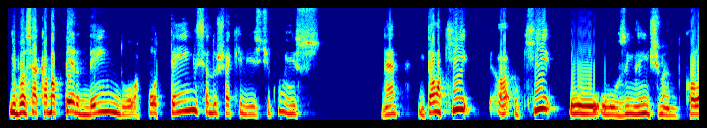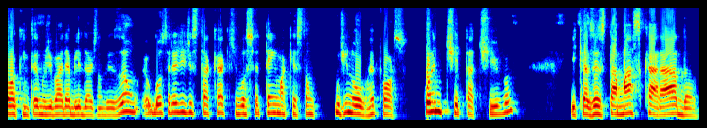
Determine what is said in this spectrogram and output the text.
E você acaba perdendo a potência do checklist com isso. Né? Então aqui, o que o, o Lynchman coloca em termos de variabilidade na adesão, eu gostaria de destacar que você tem uma questão, de novo, reforço, quantitativa, e que às vezes está mascarada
